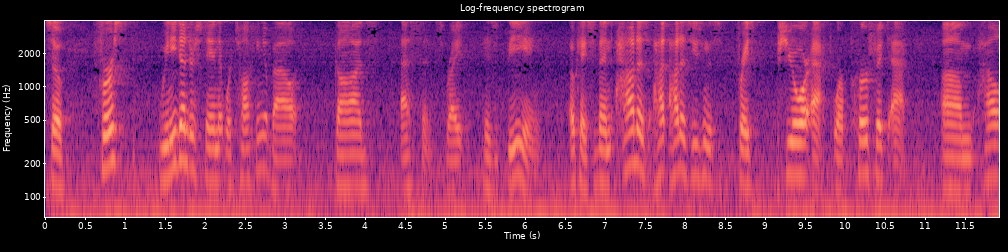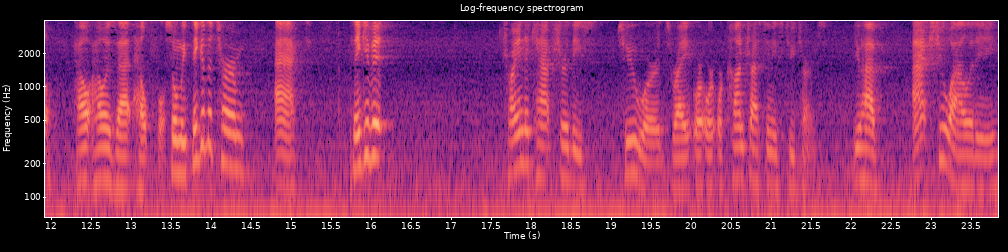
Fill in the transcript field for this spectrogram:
So, first, we need to understand that we're talking about God's essence, right? His being. Okay, so then how does, how, how does using this phrase pure act or perfect act. Um, how, how, how is that helpful? So when we think of the term act, think of it trying to capture these two words, right? Or, or, or contrasting these two terms. You have actuality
